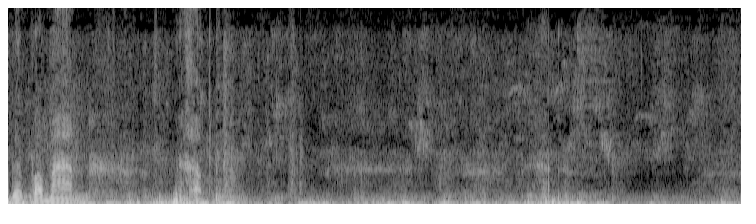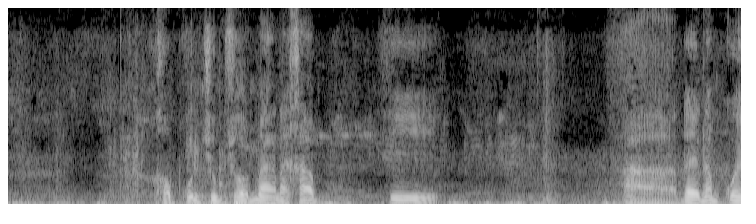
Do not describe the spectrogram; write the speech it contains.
โดยประมาณนะครับขอบคุณชุมชนมากนะครับ ที่ได้นำกล้วย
